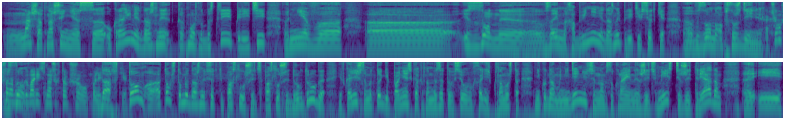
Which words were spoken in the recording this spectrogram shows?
наши отношения с Украиной должны как можно быстрее перейти не в э, из зоны э, взаимных обвинений, должны перейти все-таки в зону обсуждения. О чем что надо зон- говорить в наших ток-шоу да, в том, о том, что мы должны все-таки послушать, послушать друг друга и в конечном итоге понять, как нам из этого всего выходить, потому что никуда мы не денемся, нам с Украиной жить вместе, жить рядом, э, и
